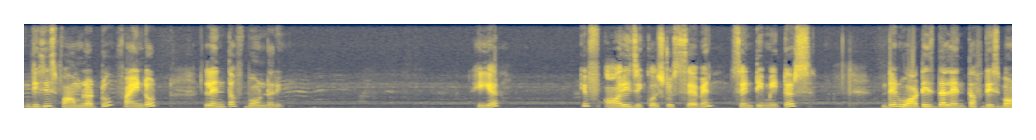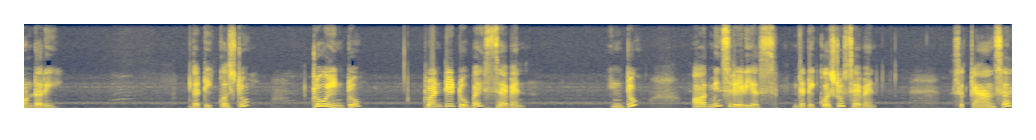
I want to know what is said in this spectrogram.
This is formula to find out length of boundary. Here if r is equals to 7 centimeters then what is the length of this boundary? That equals to 2 into 22 by 7 into r means radius. That equals to 7 so cancel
